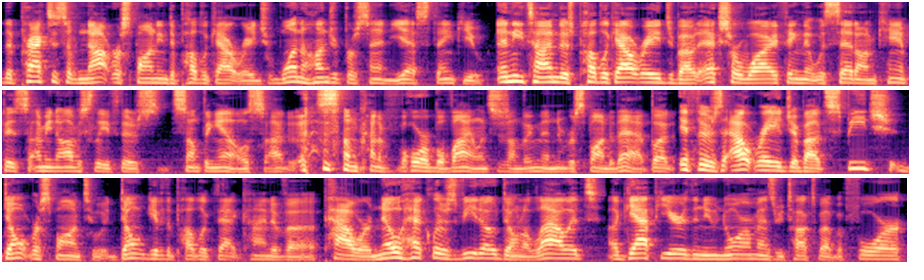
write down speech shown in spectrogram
the practice of not responding to public outrage. 100% yes, thank you. Anytime there's public outrage about X or Y thing that was said on campus, I mean, obviously, if there's something else, some kind of horrible violence or something, then respond to that. But if there's outrage about speech, don't respond to it. Don't give the public that kind of a power. No heckler's veto, don't allow it. A gap year, the new norm, as we talked about before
